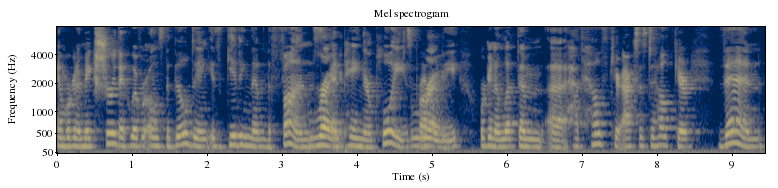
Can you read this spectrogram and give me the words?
And we're going to make sure that whoever owns the building is giving them the funds Right. and paying their employees properly. Right. We're going to let them uh, have health care, access to health care. Then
